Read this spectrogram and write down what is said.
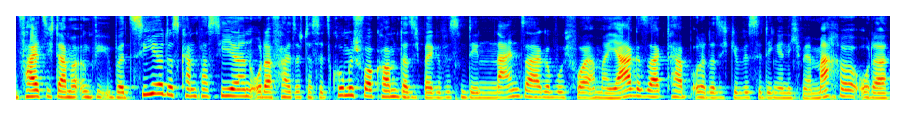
falls ich da mal irgendwie überziehe, das kann passieren, oder falls euch das jetzt komisch vorkommt, dass ich bei gewissen Dingen Nein sage, wo ich vorher immer Ja gesagt habe, oder dass ich gewisse Dinge nicht mehr mache, oder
